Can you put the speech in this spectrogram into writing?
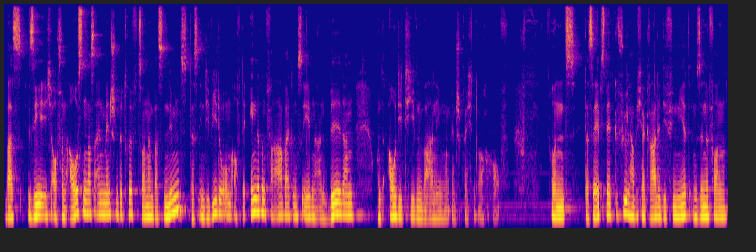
was sehe ich auch von außen, was einen Menschen betrifft, sondern was nimmt das Individuum auf der inneren Verarbeitungsebene an Bildern und auditiven Wahrnehmungen entsprechend auch auf. Und das Selbstwertgefühl habe ich ja gerade definiert im Sinne von,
